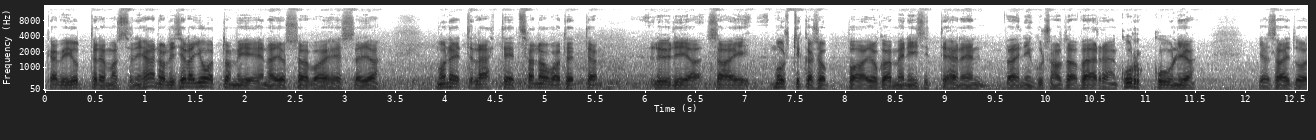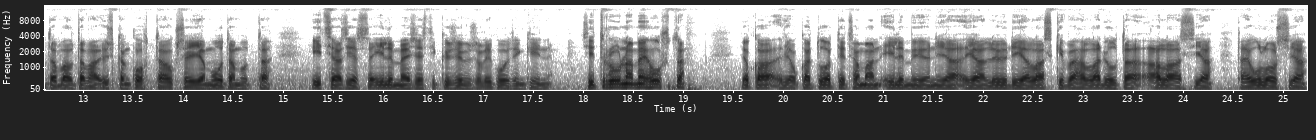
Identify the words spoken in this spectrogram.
kävi juttelemassa, niin hän oli siellä juottomiehenä jossain vaiheessa ja monet lähteet sanovat, että Lydia sai mustikasoppaa, joka meni sitten hänen, niin kuin sanotaan, väärään kurkkuun ja, ja sai tuota valtavan yskän kohtauksen ja muuta, mutta itse asiassa ilmeisesti kysymys oli kuitenkin sitruunamehusta, joka, joka tuotti saman ilmiön ja, ja Lydia laski vähän ladulta alas ja, tai ulos ja,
